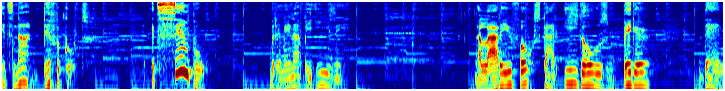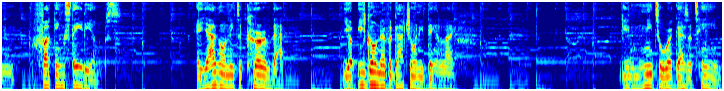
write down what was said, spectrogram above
It's not difficult. It's simple but it may not be easy. A lot of you folks got egos bigger than fucking stadiums. And y'all gonna need to curve that. Your ego never got you anything in life. You need to work as a team.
